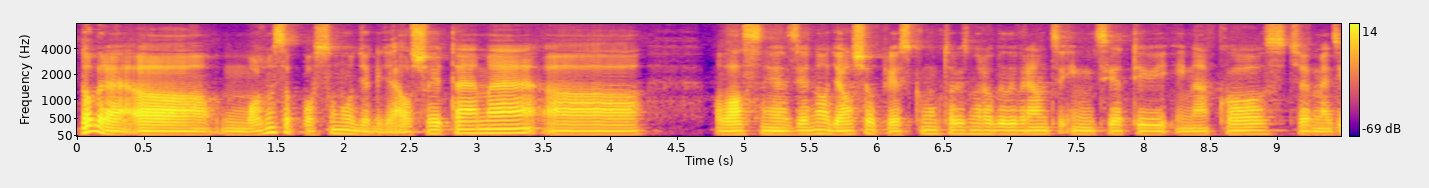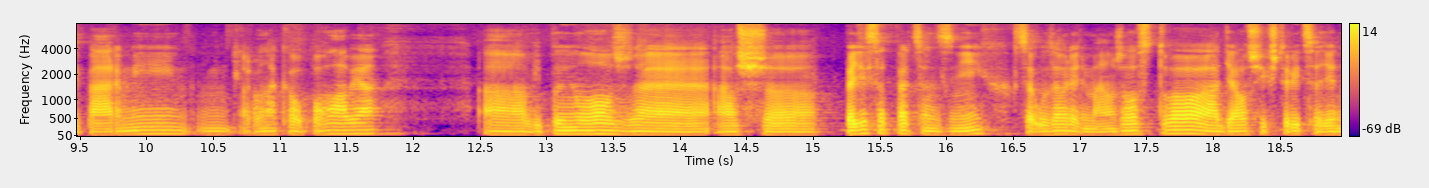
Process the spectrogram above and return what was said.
Dobre, uh, môžeme sa posunúť k ďalšej téme. Uh, vlastne z jedného ďalšieho prieskumu, ktorý sme robili v rámci iniciatívy Inakosť medzi pármi rovnakého pohľavia, uh, vyplynulo, že až 50% z nich chce uzavrieť manželstvo a ďalších 41%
